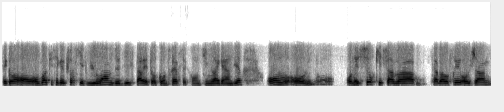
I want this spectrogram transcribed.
C'est qu'on on voit que c'est quelque chose qui est loin de disparaître, au contraire, ça continue à grandir. On, on est sûr que ça va, ça va offrir aux gens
